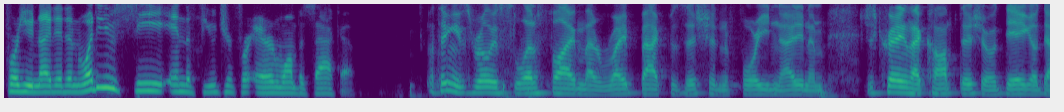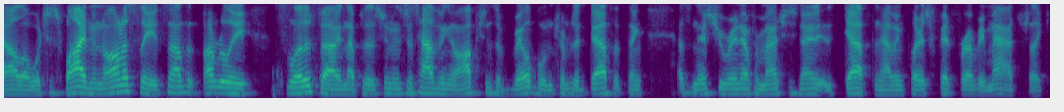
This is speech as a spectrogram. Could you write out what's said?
for United. And what do you see in the future for Aaron Wan-Bissaka? I think he's really solidifying that right back position for United and just creating that competition with Diogo Dalot, which is fine. And honestly, it's not not really solidifying that position. It's just having options available in terms of depth. I think that's an issue right now for Manchester United is depth and having players fit for every match. Like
